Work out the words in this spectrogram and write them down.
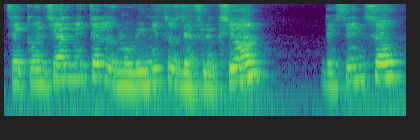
secuencialmente los movimientos de flexión, descenso,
